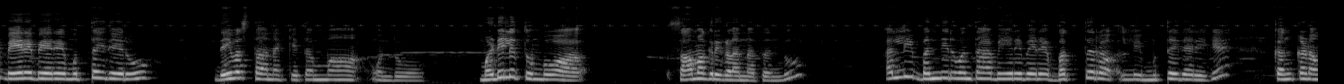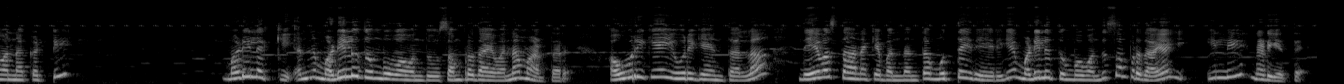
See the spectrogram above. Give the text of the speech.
ಬೇರೆ ಬೇರೆ ಮುತ್ತೈದೆಯರು ದೇವಸ್ಥಾನಕ್ಕೆ ತಮ್ಮ ಒಂದು ಮಡಿಲು ತುಂಬುವ ಸಾಮಗ್ರಿಗಳನ್ನು ತಂದು ಅಲ್ಲಿ ಬಂದಿರುವಂತಹ ಬೇರೆ ಬೇರೆ ಭಕ್ತರ ಅಲ್ಲಿ ಮುತ್ತೈದೆಯರಿಗೆ ಕಂಕಣವನ್ನು ಕಟ್ಟಿ ಮಡಿಲಕ್ಕಿ, ಅಂದರೆ ಮಡಿಲು ತುಂಬುವ ಒಂದು ಸಂಪ್ರದಾಯವನ್ನು ಮಾಡ್ತಾರೆ. ಅವರಿಗೆ ಇವರಿಗೆ ಅಂತಲ್ಲ, ದೇವಸ್ಥಾನಕ್ಕೆ ಬಂದಂಥ ಮುತ್ತೈದೆಯರಿಗೆ ಮಡಿಲು ತುಂಬುವ ಒಂದು ಸಂಪ್ರದಾಯ ಇಲ್ಲಿ ನಡೆಯುತ್ತೆ.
